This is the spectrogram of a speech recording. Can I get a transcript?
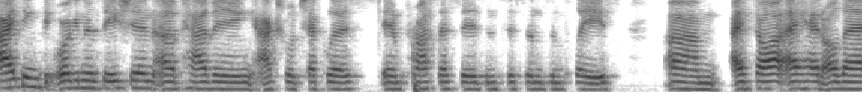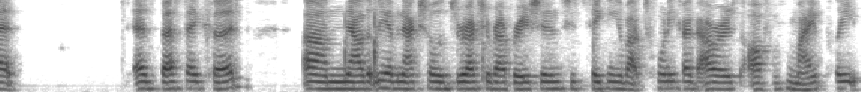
I think the organization of having actual checklists and processes and systems in place, um, I thought I had all that as best I could. Um, now that we have an actual director of operations who's taking about 25 hours off of my plate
